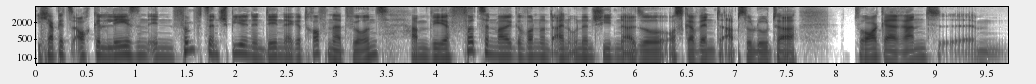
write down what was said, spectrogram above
ich habe jetzt auch gelesen, in 15 Spielen, in denen er getroffen hat für uns, haben wir 14 Mal gewonnen und ein Unentschieden. Also Oskar Wendt absoluter Torgarant. Ähm,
